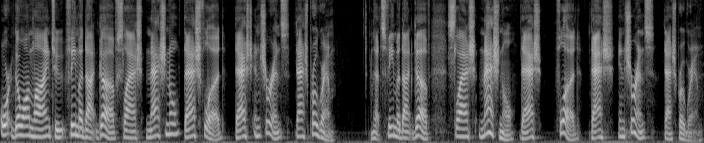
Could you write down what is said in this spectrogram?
Or go online to fema.gov slash national flood insurance program. That's fema.gov slash national flood insurance program.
